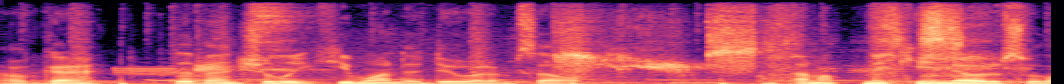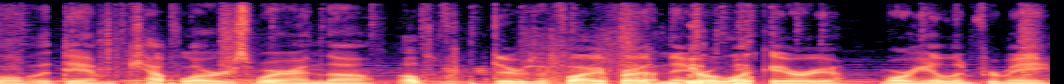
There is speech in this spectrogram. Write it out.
Okay. Eventually, he wanted to do it himself. I don't think he noticed with all the damn Kevlar he's wearing, though. Oh, there's a firefight in the airlock area. More healing for me.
